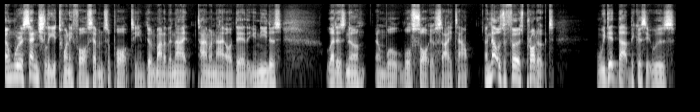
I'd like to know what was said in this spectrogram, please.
and we're essentially your 24/7 support team. Don't matter the night, time of night or day that you need us, let us know and we'll we'll sort your site out. And that was the first product we did that because it was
